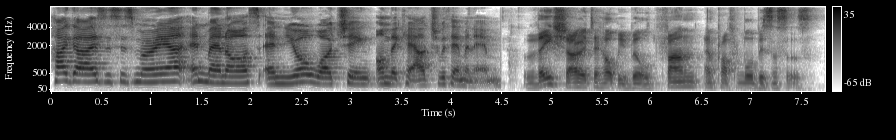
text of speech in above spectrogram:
Hi guys, this is Maria and Manos, and you're watching On the Couch with M&M. The show to help you build fun and profitable businesses.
